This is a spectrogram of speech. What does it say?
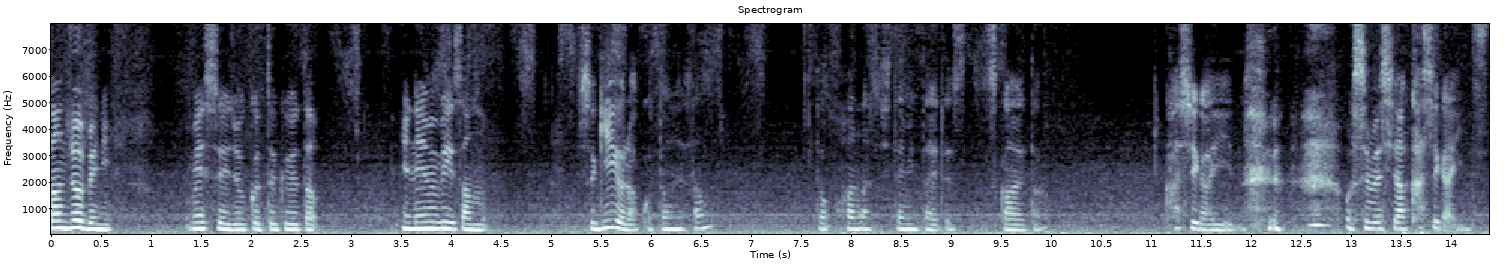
誕生日にメッセージ送ってくれた NMB さんの杉浦琴音さんとお話してみたいです。使えた。ら歌詞がいい。お示しは歌詞がいいんです。ね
